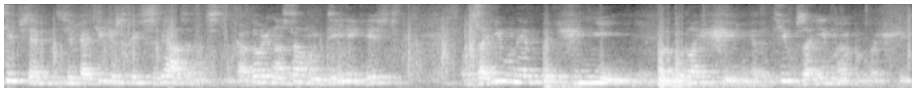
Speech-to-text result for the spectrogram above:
тип симбиотической связанности, который на самом деле есть взаимное подчинение, поглощение. Это тип взаимного поглощения.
